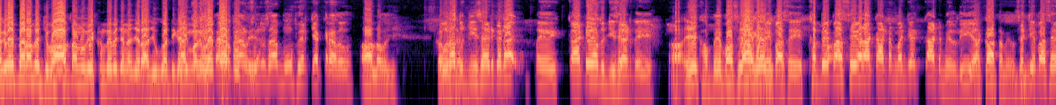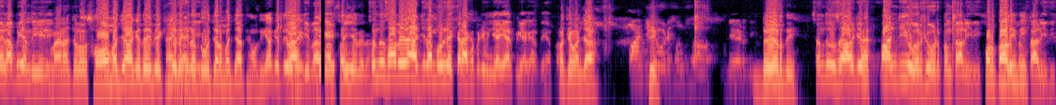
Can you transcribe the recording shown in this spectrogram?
ਅਗਲੇ ਪੈਰਾਂ ਦੇ ਜਵਾਬ ਤੁਹਾਨੂੰ ਵੇਖਣ ਦੇ ਵਿੱਚ ਨਜ਼ਰ ਆ ਜਾਊਗਾ ਠੀਕ ਆ ਜੀ? ਮਗਲੇ ਪੈਰ ਤੋਂ ਉੱਤੇ ਸੰਧੂ ਸਾਹਿਬ ਮੂੰਹ ਫਿਰ ਚੈੱਕ ਕਰਾ ਦਿਓ। ਆ ਲਓ ਜੀ। ਉਹਦਾ। ਦੂਜੀ ਸਾਈਡ ਕਟਾ ਕਾਟੇ ਦਾ ਦੂਜੀ ਸਾਈਡ ਤੇ ਜੀ। ਆ ਇਹ ਖੱਬੇ ਪਾਸੇ ਆ ਗਿਆ ਖੱਬੇ ਪਾਸੇ ਖੱਬੇ ਪਾਸੇ ਵਾਲਾ ਕੱਟ ਮੱਝ ਘੱਟ ਮਿਲਦੀ ਆ। ਘੱਟ ਮਿਲਦੀ ਸੱਜੇ ਪਾਸੇ ਲੱਭ ਜਾਂਦੀ ਹੈ ਜੀ। ਮੈਂ ਨਾ ਚਲੋ 100 ਮੱਝਾਂ ਕਿਤੇ ਵੇਖੀਏ ਤੇ ਕਿਤੇ ਹਾਂਜੀ। ਦੋ ਚਾਰ ਮੱਝਾਂ ਥਿਉਂਦੀਆਂ ਕਿਤੇ ਬਸ। ਸਹੀ ਹੈ ਫਿਰ। ਸੰਧੂ ਸਾਹਿਬ ਇਹਦਾ ਅੱਜ ਦਾ ਮੁੱਲ 1,55,000 ਰੁਪਇਆ ਕਰਦੇ ਆਪਾਂ। 55 ਪੰਜ ਠੀਕ। ਛੋਟੇ ਸੰਧੂ ਸਾਹਿਬ ਡੇਢ ਦੀ। ਡੇਢ ਦੀ। ਸੰਧੂ ਸਾਹਿਬ ਜੋ 5 ਹੀ ਹੋਰ ਛੋਟ 45 ਦੀ। 45 ਦੀ। 45 ਦੀ।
